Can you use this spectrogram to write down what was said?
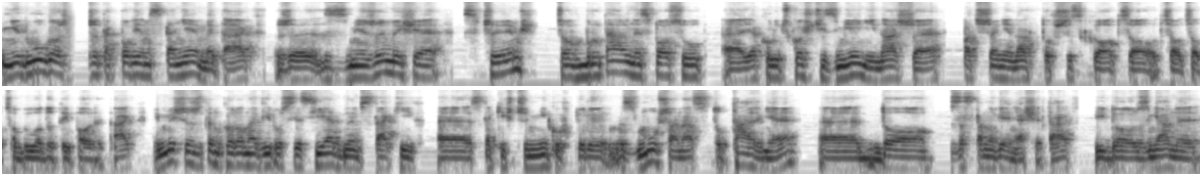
niedługo, że tak powiem, staniemy, tak, że zmierzymy się z czymś, co w brutalny sposób e, jako ludzkości zmieni nasze patrzenie na to wszystko, co, co, co, co było do tej pory. Tak? I myślę, że ten koronawirus jest jednym z takich, e, z takich czynników, który zmusza nas totalnie e, do zastanowienia się, tak? I do zmiany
